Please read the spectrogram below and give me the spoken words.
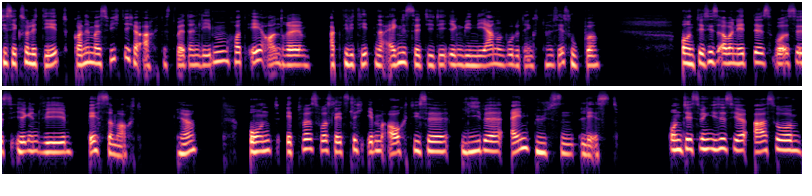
die Sexualität gar nicht mehr als wichtig erachtest, weil dein Leben hat eh andere Aktivitäten, Ereignisse, die dich irgendwie nähern und wo du denkst, das ist eh super. Und das ist aber nicht das, was es irgendwie besser macht. Ja? Und etwas, was letztlich eben auch diese Liebe einbüßen lässt. Und deswegen ist es ja auch so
